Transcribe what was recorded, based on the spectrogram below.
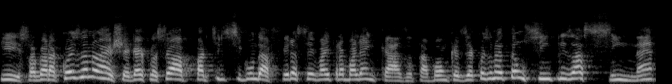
Isso. Agora, a coisa não é chegar e falar assim, ó, a partir de segunda-feira você vai trabalhar em casa, tá bom? Quer dizer, a coisa não é tão simples assim, né?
